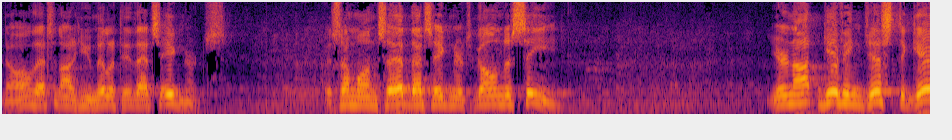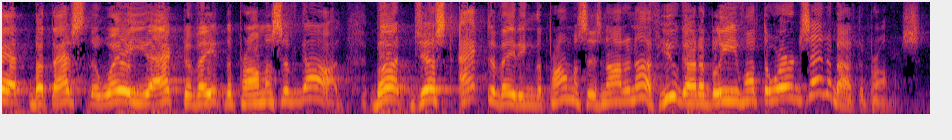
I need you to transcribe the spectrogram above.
No, that's not humility, that's ignorance. As someone said, that's ignorance gone to seed. You're not giving just to get, but that's the way you activate the promise of God. But just activating the promise is not enough. You got to believe what the Word said about the promise.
